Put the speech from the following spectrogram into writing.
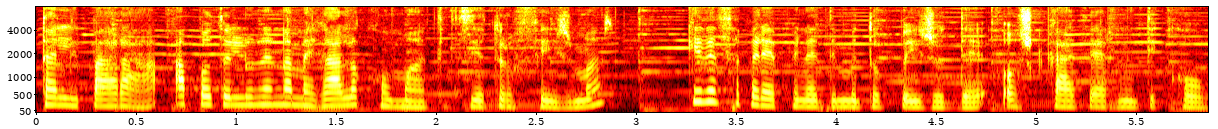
Τα λιπαρά αποτελούν ένα μεγάλο κομμάτι της διατροφής μας και δεν θα πρέπει να αντιμετωπίζονται ως κάτι αρνητικό.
